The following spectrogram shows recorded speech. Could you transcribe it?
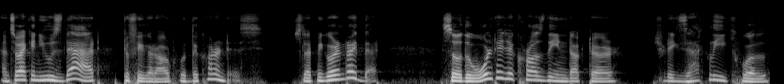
And so I can use that to figure out what the current is. So let me go ahead and write that. So the voltage across the inductor should exactly equal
